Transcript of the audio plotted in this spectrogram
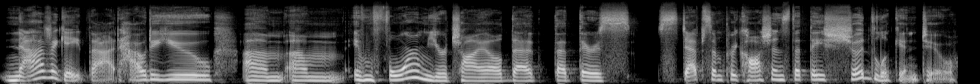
navigate that? How do you um, um, inform your child that that there's steps and precautions that they should look into?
